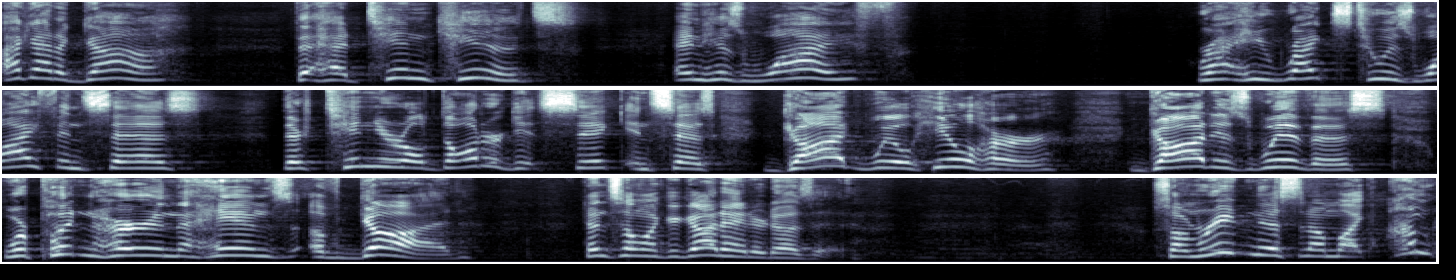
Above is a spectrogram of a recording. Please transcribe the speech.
I got a guy that had 10 kids and his wife, right? He writes to his wife and says, their 10 year old daughter gets sick and says, God will heal her. God is with us. We're putting her in the hands of God. Doesn't sound like a God hater, does it? So I'm reading this and I'm like, I'm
